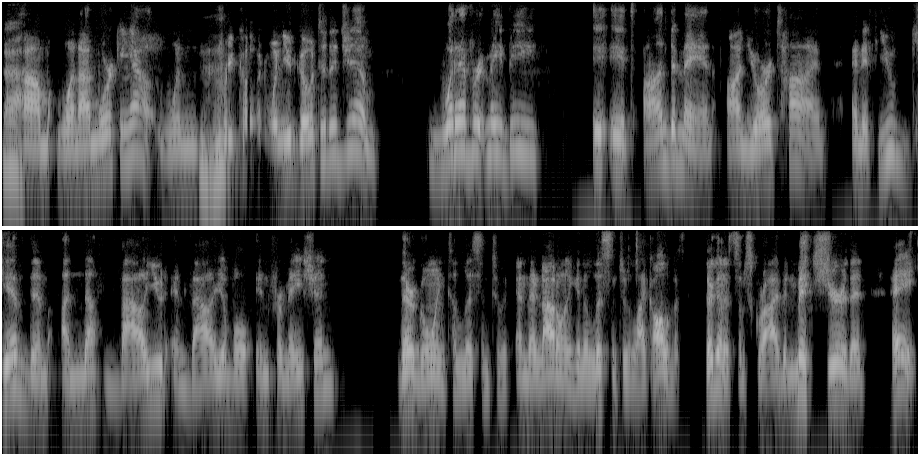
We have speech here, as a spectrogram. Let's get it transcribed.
Yeah. Um, when I'm working out, when mm-hmm. pre-COVID, when you'd go to the gym, whatever it may be, it, it's on demand on your time. And if you give them enough valued and valuable information, they're going to listen to it. And they're not only going to listen to it like all of us, they're going to subscribe and make sure that, hey,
